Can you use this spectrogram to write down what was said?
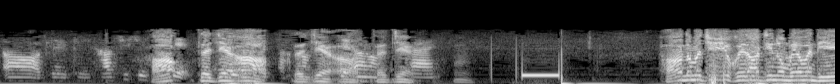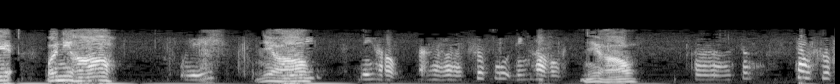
啊，OK OK，好，谢谢，好谢谢，再见啊再见啊再见。嗯。好，那么继续回答听众朋友问题。喂，你好，喂，你好，你好，呃，师傅您好，你好，呃，向向师傅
